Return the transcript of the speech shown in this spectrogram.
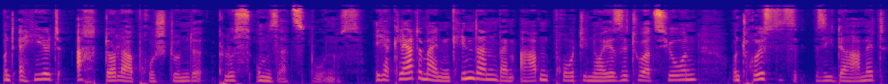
und erhielt acht Dollar pro Stunde plus Umsatzbonus. Ich erklärte meinen Kindern beim Abendbrot die neue Situation und tröstete sie damit,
